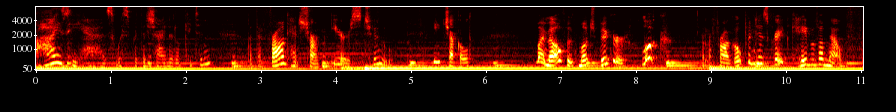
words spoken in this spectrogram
eyes he has, whispered the shy little kitten. But the frog had sharp ears, too. He chuckled. My mouth is much bigger. Look! And the frog opened his great cave of a mouth.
